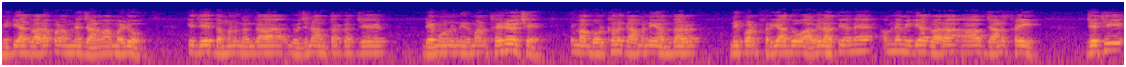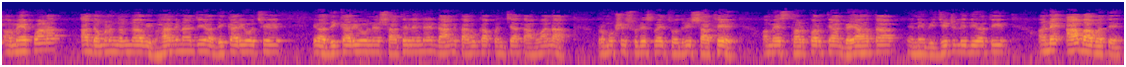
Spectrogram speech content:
મીડિયા દ્વારા પણ અમને જાણવા મળ્યું કે જે દમણગંગા યોજના અંતર્ગત જે ડેમોનું નિર્માણ થઈ રહ્યું છે, એમાં બોરખલ ગામની અંદરની પણ ફરિયાદો આવેલ હતી અને અમને મીડિયા દ્વારા આ જાણ થઈ. જેથી અમે પણ આ દમણગંગા વિભાગના જે અધિકારીઓ છે, એ અધિકારીઓને સાથે લઈને ડાંગ તાલુકા પંચાયત આહવાના પ્રમુખ શ્રી સુરેશભાઈ ચૌધરી સાથે અમે સ્થળ પર ત્યાં ગયા હતા, એની વિઝિટ લીધી હતી. અને આ બાબતે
